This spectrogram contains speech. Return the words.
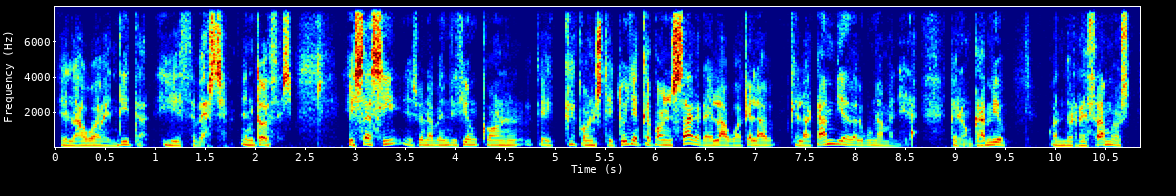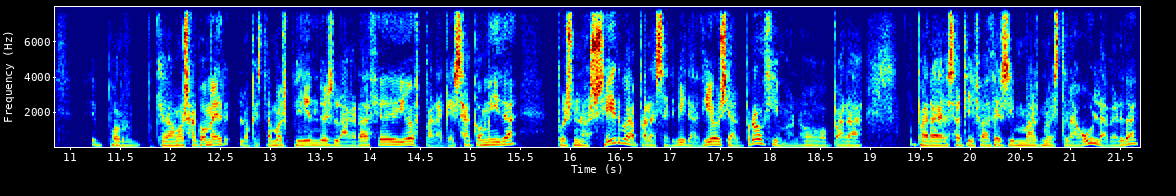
el agua bendita y viceversa. Entonces, es así, es una bendición que, constituye, que consagra el agua, que la, que la cambia de alguna manera. Pero en cambio, cuando rezamos eh, por que vamos a comer, lo que estamos pidiendo es la gracia de Dios para que esa comida pues nos sirva para servir a Dios y al prójimo, no para, para satisfacer sin más nuestra gula, ¿verdad?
